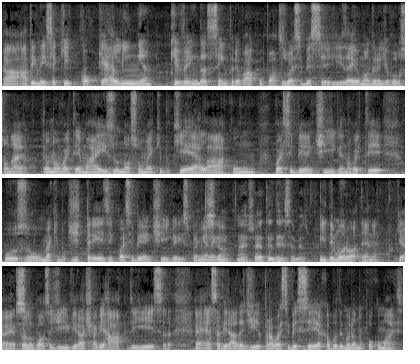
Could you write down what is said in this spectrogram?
a, a tendência é que qualquer linha que venda sempre vá com portas USB-C. E isso aí é uma grande evolução da Apple. Então não vai ter mais o nosso MacBook Air lá com USB antiga, não vai ter os, o MacBook de 13 com USB antiga. Isso pra mim é legal. sim. É, isso aí é a tendência mesmo. E demorou até, né? Porque a Apple Sim. ela gosta de virar a chave rápido e essa, é, essa virada de para USB-C acabou demorando um pouco mais.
